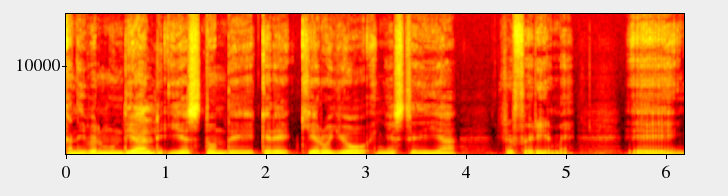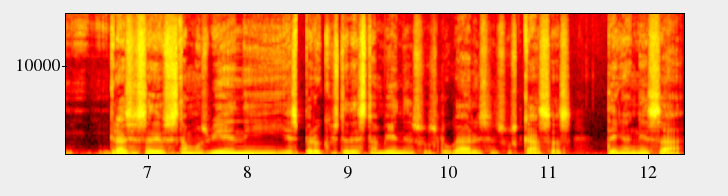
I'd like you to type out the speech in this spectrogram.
a nivel mundial y es donde quiero yo en este día referirme. Eh, gracias a Dios estamos bien y espero que ustedes también en sus lugares, en sus casas, tengan esa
